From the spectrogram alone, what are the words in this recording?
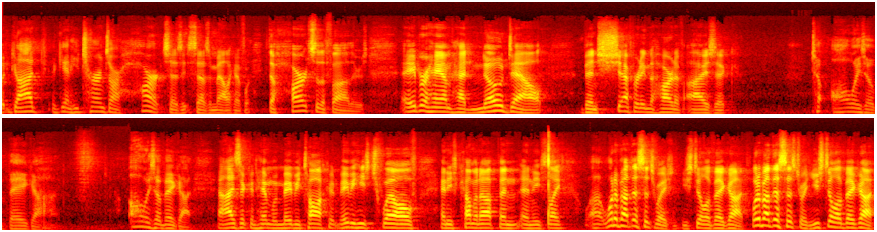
But God, again, He turns our hearts, as it says in Malachi 4, the hearts of the fathers. Abraham had no doubt been shepherding the heart of Isaac to always obey God. Always obey God. Now, Isaac and him would maybe talk, maybe he's 12 and he's coming up and, and he's like, uh, what about this situation? You still obey God. What about this situation? You still obey God.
